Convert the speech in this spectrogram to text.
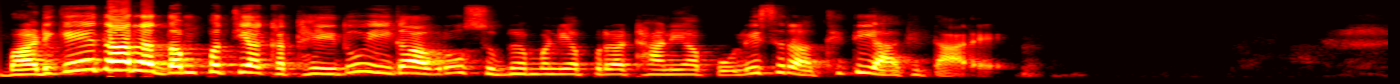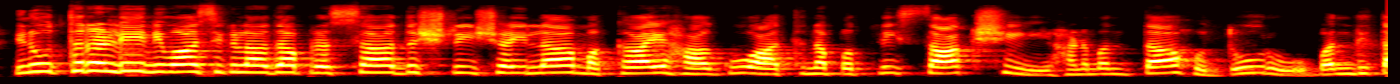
ಬಾಡಿಗೆದಾರ ದಂಪತಿಯ ಕಥೆ ಇದು. ಈಗ ಅವರು ಸುಬ್ರಹ್ಮಣ್ಯಪುರ ಠಾಣೆಯ ಪೊಲೀಸರ ಅತಿಥಿಯಾಗಿದ್ದಾರೆ. ಇನ್ನು ಉತ್ತರಹಳ್ಳಿ ನಿವಾಸಿಗಳಾದ ಪ್ರಸಾದ್ ಶ್ರೀಶೈಲ ಮಕಾಯ್ ಹಾಗೂ ಆತನ ಪತ್ನಿ ಸಾಕ್ಷಿ ಹನುಮಂತ ಹೊದ್ದೂರು ಬಂಧಿತ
